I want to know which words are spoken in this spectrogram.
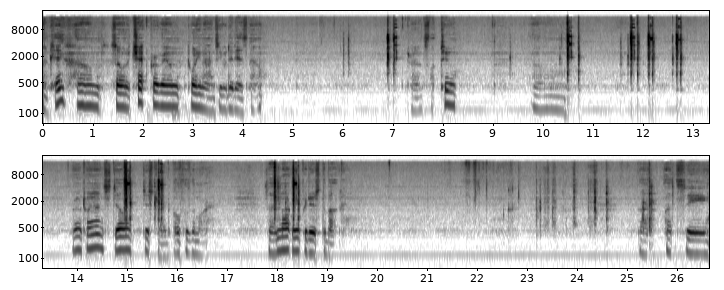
Okay, um, so I'm going to check program 29, see what it is now. Try on slot 2. Um, program 29 still discharged, both of them are. So I've not reproduced the bug. But let's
